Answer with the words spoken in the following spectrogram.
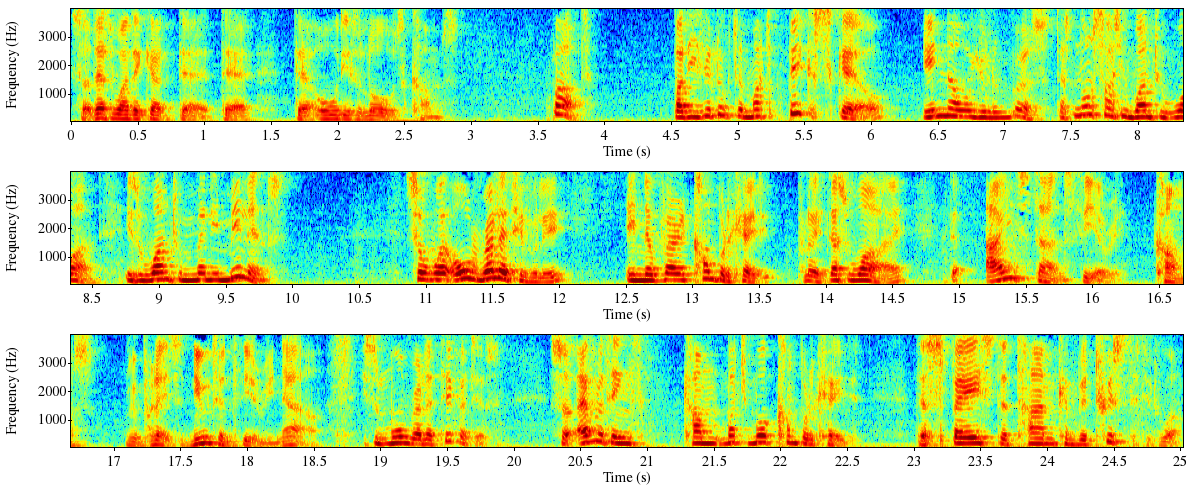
So that's why they got their, their, their all these laws comes. But, but if you look at a much bigger scale in our universe, there's no such one-to-one. It's one to many millions. So we're all relatively in a very complicated place. That's why the Einstein's theory comes replace Newton theory now. It's more relativist. So everything's come much more complicated. The space, the time can be twisted as well.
